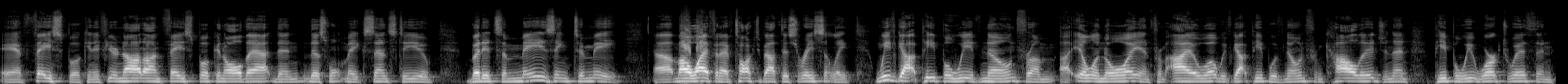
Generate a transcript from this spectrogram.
and Facebook. And if you're not on Facebook and all that, then this won't make sense to you. But it's amazing to me. Uh, my wife and I have talked about this recently. We've got people we've known from uh, Illinois and from Iowa. We've got people we've known from college, and then people we worked with in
